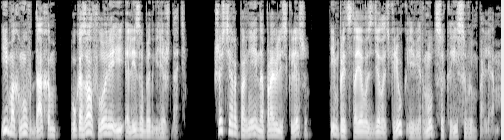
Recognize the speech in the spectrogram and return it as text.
и, махнув дахом, указал Флоре и Элизабет, где ждать. Шестеро парней направились к лесу, им предстояло сделать крюк и вернуться к рисовым полям.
